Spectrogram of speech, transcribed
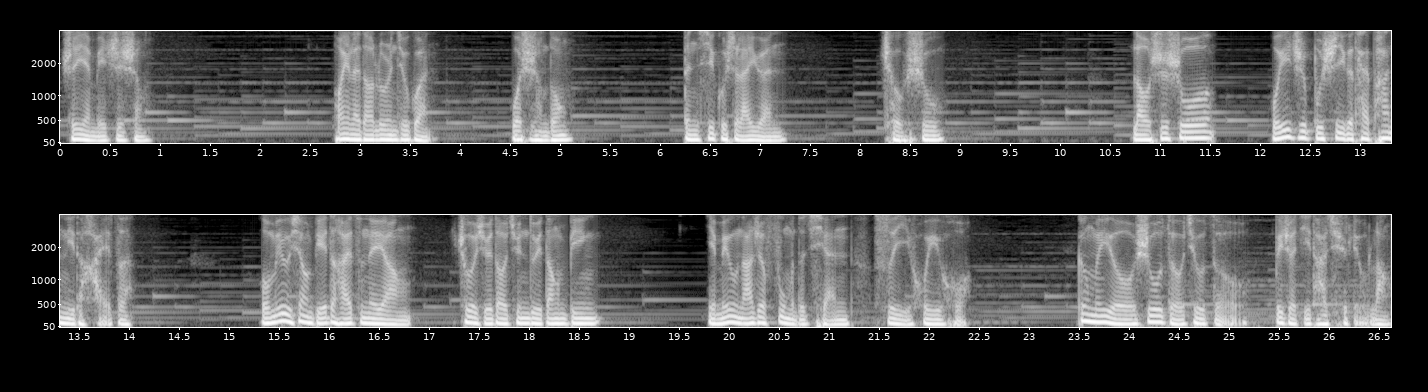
谁也没吱声。欢迎来到路人酒馆，我是程东。本期故事来源：丑书。老实说，我一直不是一个太叛逆的孩子。我没有像别的孩子那样辍学到军队当兵，也没有拿着父母的钱肆意挥霍，更没有说走就走背着吉他去流浪。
